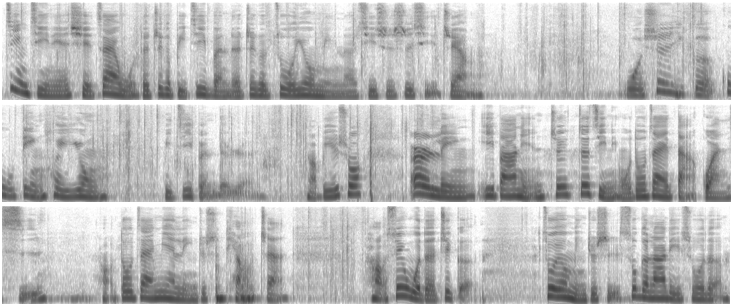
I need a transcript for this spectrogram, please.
近几年写在我的这个笔记本的这个座右铭呢，其实是写这样：我是一个固定会用笔记本的人。好，比如说二零一八年这这几年，我都在打官司，好，都在面临就是挑战。好，所以我的这个座右铭就是苏格拉底说的：“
